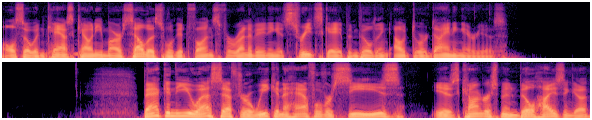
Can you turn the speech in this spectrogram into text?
Also in Cass County, Marcellus will get funds for renovating its streetscape and building outdoor dining areas. Back in the U.S., after a week and a half overseas, is Congressman Bill Huizenga.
